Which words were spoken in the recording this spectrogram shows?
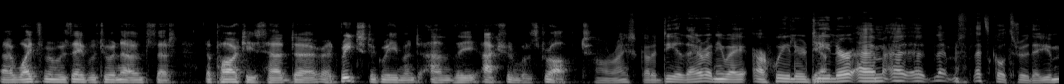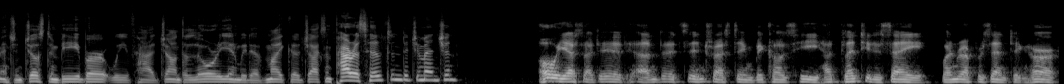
uh, Weitzman was able to announce that the parties had, uh, had, reached agreement and the action was dropped. All right, got a deal there. Anyway, our wheeler dealer. Yeah. Um, uh, uh let, us go through there. You mentioned Justin Bieber. We've had John DeLorean. We'd have Michael Jackson. Paris Hilton. Did you mention? Oh yes, I did, and it's interesting because he had plenty to say when representing her.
